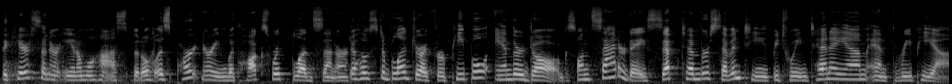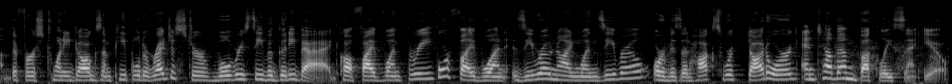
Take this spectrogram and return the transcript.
The Care Center Animal Hospital is partnering with Hoxworth Blood Center to host a blood drive for people and their dogs on Saturday, September 17th between 10 a.m. and 3 p.m. The first 20 dogs and people to register will receive a goodie bag. Call 513-451-0910 or visit hoxworth.org and tell them Buckley sent you.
